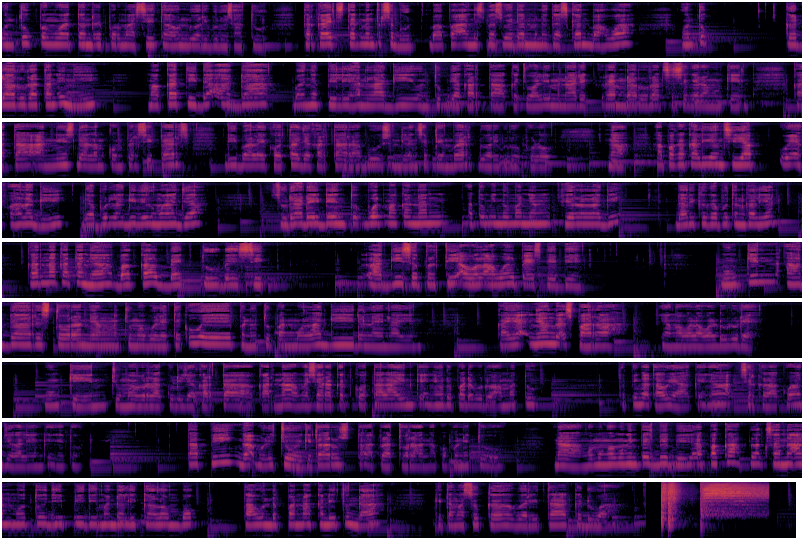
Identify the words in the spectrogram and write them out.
untuk penguatan reformasi tahun 2021. Terkait statement tersebut, Bapak Anies Baswedan menegaskan bahwa untuk kedaruratan ini maka tidak ada banyak pilihan lagi untuk Jakarta kecuali menarik rem darurat sesegera mungkin, kata Anies dalam konversi pers di Balai Kota Jakarta Rabu 9 September 2020. Nah, apakah kalian siap WFA lagi? Gabut lagi di rumah aja? Sudah ada ide untuk buat makanan atau minuman yang viral lagi dari kegabutan kalian? Karena katanya bakal back to basic lagi seperti awal-awal PSBB. Mungkin ada restoran yang cuma boleh take away, penutupan mall lagi, dan lain-lain. Kayaknya nggak separah yang awal-awal dulu deh. Mungkin cuma berlaku di Jakarta karena masyarakat kota lain kayaknya udah pada bodo amat tuh. Tapi nggak tahu ya, kayaknya circle aku aja kali yang kayak gitu tapi nggak boleh cuy. Kita harus taat peraturan apa pun itu. Nah ngomong-ngomongin PSBB apakah pelaksanaan MotoGP di Mandalika Lombok tahun depan akan ditunda? Kita masuk ke berita kedua.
